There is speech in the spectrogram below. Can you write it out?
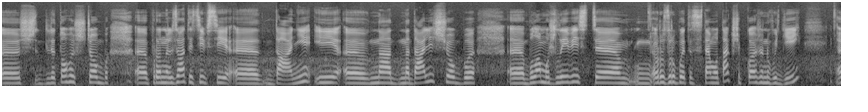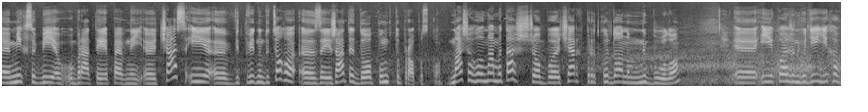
е, для того, щоб е, проаналізувати ці всі е, дані і на- надалі, щоб була можливість розробити систему так, щоб кожен водій міг собі обрати певний час і відповідно до цього заїжджати до пункту пропуску. Наша головна мета, щоб черг перед кордоном не було. Е, І кожен водій їхав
